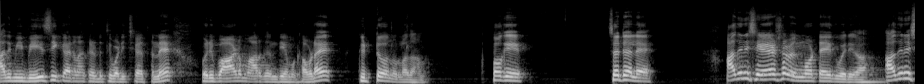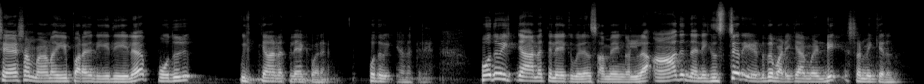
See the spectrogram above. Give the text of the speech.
ആദ്യം ഈ ബേസിക് കാര്യങ്ങളൊക്കെ എടുത്ത് പഠിച്ചാൽ തന്നെ ഒരുപാട് മാർഗം എന്ത് നമുക്ക് അവിടെ കിട്ടുമെന്നുള്ളതാണ് ഓക്കെ സെറ്റ് അല്ലേ? അതിനുശേഷം എങ്ങോട്ടേക്ക് വരിക? അതിനുശേഷം വേണം ഈ പറയുന്ന രീതിയിൽ പൊതു വിജ്ഞാനത്തിലേക്ക് വരാൻ. പൊതുവിജ്ഞാനത്തിലേക്ക് പൊതുവിജ്ഞാനത്തിലേക്ക് വരുന്ന സമയങ്ങളിൽ ആദ്യം തന്നെ ഹിസ്റ്ററി എടുത്ത് പഠിക്കാൻ വേണ്ടി ശ്രമിക്കരുത്.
